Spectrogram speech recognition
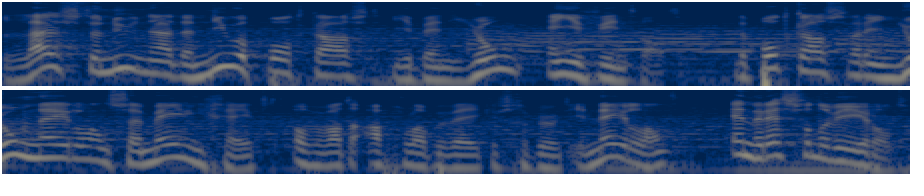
Luister nu naar de nieuwe podcast Je bent jong en je vindt wat. De podcast waarin jong Nederland zijn mening geeft over wat de afgelopen week is gebeurd in Nederland en de rest van de wereld.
